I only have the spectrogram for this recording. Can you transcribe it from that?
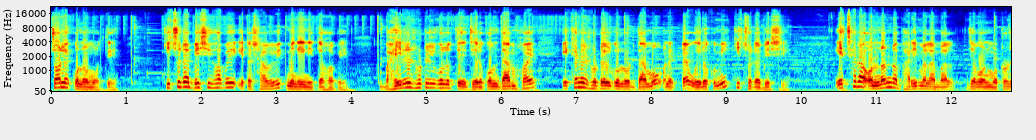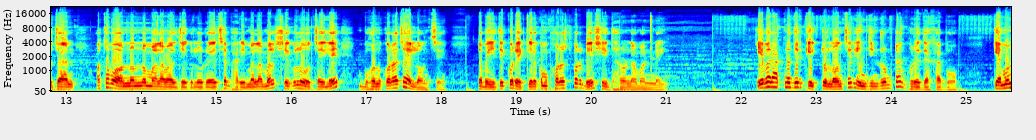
চলে কোনো মতে। কিছুটা বেশি হবে, এটা স্বাভাবিক মেনেই নিতে হবে। বাইরের হোটেলগুলোতে যেরকম দাম হয়, এখানের হোটেলগুলোর দামও অনেকটা ওই রকমই কিছুটা বেশি। এছাড়া অন্যান্য ভারী মালামাল, যেমন মোটরযান অথবা অন্যান্য মালামাল যেগুলো রয়েছে, ভারী মালামাল, সেগুলোও চাইলে বহন করা যায় লঞ্চে। তবে এতে করে কীরকম খরচ পড়বে, সেই ধারণা আমার নেই। এবার আপনাদেরকে একটু লঞ্চের ইঞ্জিন রুমটা ঘুরে দেখাবো। কেমন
